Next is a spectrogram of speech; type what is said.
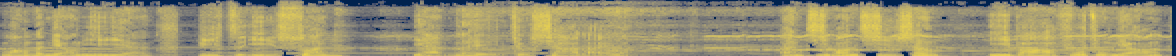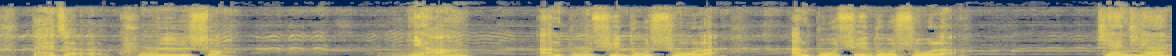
望了娘一眼，鼻子一酸，眼泪就下来了。俺急忙起身，一把扶住娘，带着哭音说：“娘，俺不去读书了，俺不去读书了。”天天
